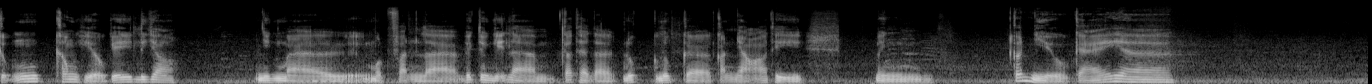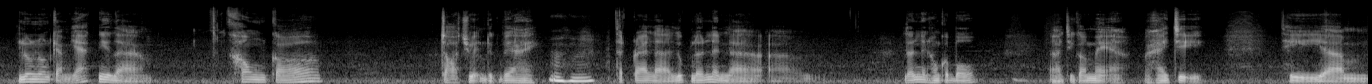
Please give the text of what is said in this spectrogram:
cũng không hiểu cái lý do nhưng mà một phần là biết tôi nghĩ là có thể là lúc lúc uh, còn nhỏ thì mình có nhiều cái uh, luôn luôn cảm giác như là không có trò chuyện được với ai uh-huh. thật ra là lúc lớn lên là uh, lớn lên không có bố uh, chỉ có mẹ và hai chị thì um,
